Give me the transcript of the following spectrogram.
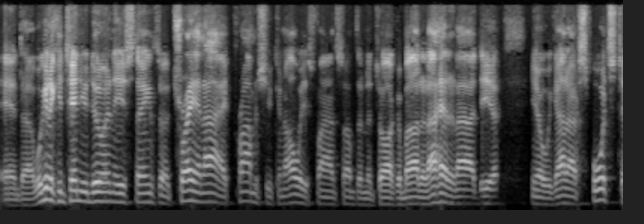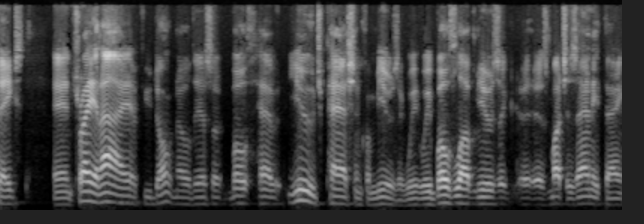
And uh, we're going to continue doing these things. Uh, Trey and I, I promise you, can always find something to talk about. And I had an idea. You know, we got our sports takes, and Trey and I, if you don't know this, uh, both have huge passion for music. We we both love music uh, as much as anything.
